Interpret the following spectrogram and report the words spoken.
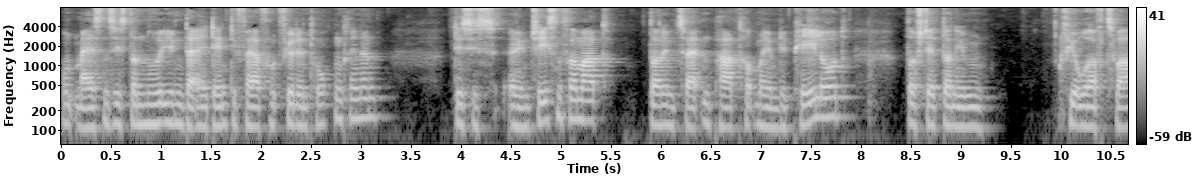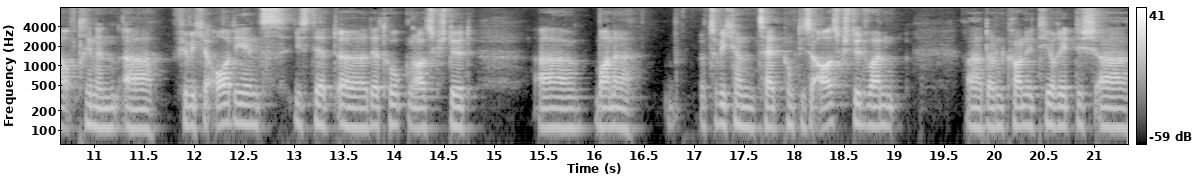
und meistens ist dann nur irgendein Identifier für den Token drinnen. Das ist im JSON-Format. Dann im zweiten Part hat man eben die Payload. Da steht dann eben für OAuth2 auch drinnen, äh, für welche Audience ist der, äh, der Token ausgestellt, äh, wann er, zu welchem Zeitpunkt ist er ausgestellt worden, äh, dann kann ich theoretisch äh,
